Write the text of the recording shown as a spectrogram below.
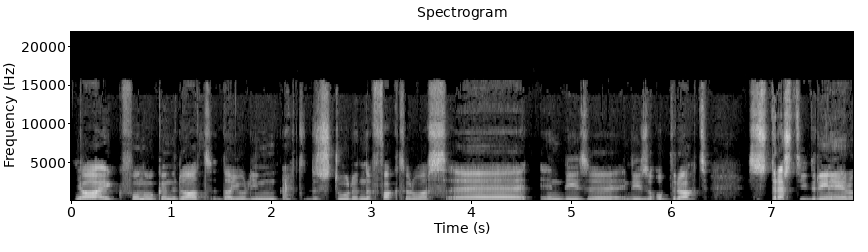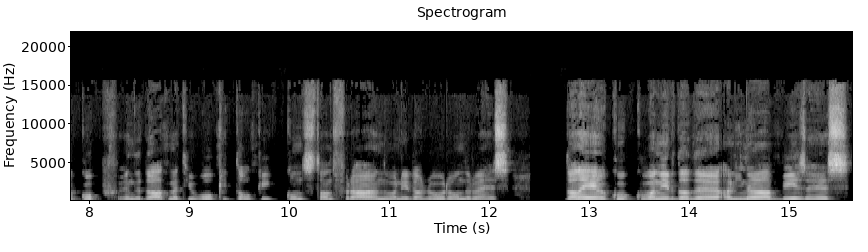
Ja, ik vond ook inderdaad dat Jolien echt de storende factor was eh, in, deze, in deze opdracht. Ze stresst iedereen eigenlijk op, inderdaad, met die walkie-talkie constant vragen wanneer dat Lore onderweg is. Dan eigenlijk ook wanneer dat eh, Alina bezig is.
